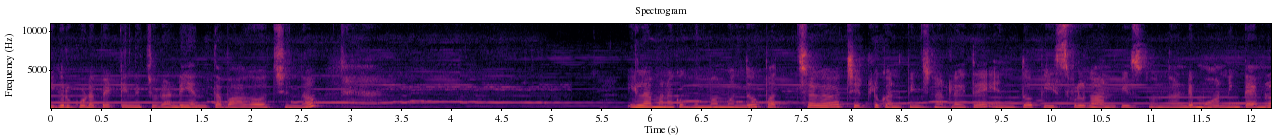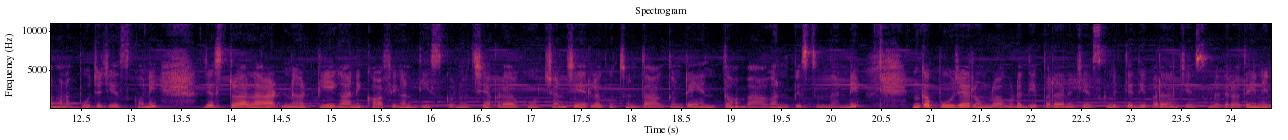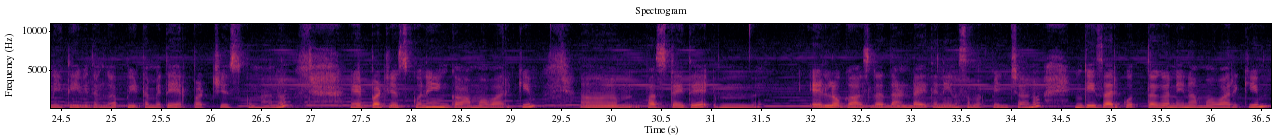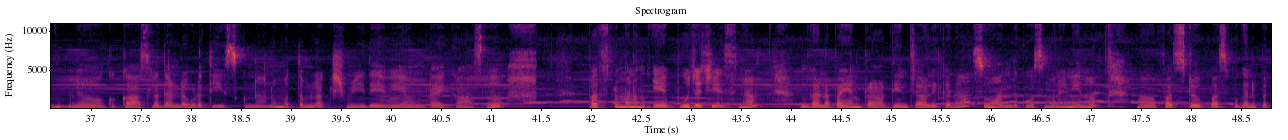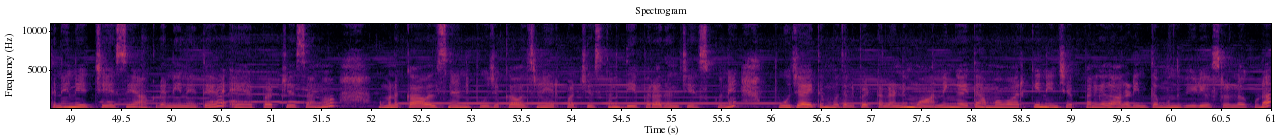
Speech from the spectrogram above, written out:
ఇగురు కూడా పెట్టింది. చూడండి ఎంత బాగా వచ్చిందో. ఇలా మనకు గుమ్మం ముందు పచ్చగా చెట్లు కనిపించినట్లయితే ఎంతో పీస్ఫుల్గా అనిపిస్తుందండి మార్నింగ్ టైంలో మనం పూజ చేసుకొని జస్ట్ అలా టీ కానీ కాఫీ కానీ తీసుకొని వచ్చి అక్కడ కూర్చొని చీరలో కూర్చొని తాగుతుంటే ఎంతో బాగా అనిపిస్తుందండి. ఇంకా పూజ రూమ్లో కూడా దీపారాధన చేసుకుని నిత్య దీపారాధన చేసుకున్న తర్వాత నేనైతే ఈ విధంగా పీఠం అయితే ఏర్పాటు చేసుకున్నాను. ఏర్పాటు చేసుకొని ఇంకా అమ్మవారికి ఫస్ట్ అయితే ఎల్లో గాజుల దండ అయితే నేను సమర్పించాను. ఇంక ఈసారి కొత్తగా నేను అమ్మవారికి ఒక కాసుల దండ కూడా తీసుకున్నాను. మొత్తం లక్ష్మీదేవి ఉంటాయి కాసులు. ఫస్ట్ మనం ఏ పూజ చేసినా గణపయ్యను ప్రార్థించాలి కదా. సో అందుకోసమనే నేను ఫస్ట్ పసుపు గణపతిని చేసి అక్కడ నేనైతే ఏర్పాటు చేశాను. మనకు కావాల్సిన పూజకు కావాల్సిన ఏర్పాటు చేసుకొని దీపారాధన చేసుకుని పూజ అయితే మొదలు పెట్టాలండి. మార్నింగ్ అయితే అమ్మవారికి నేను చెప్పాను కదా ఆల్రెడీ ఇంతకుముందు వీడియోస్లలో కూడా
